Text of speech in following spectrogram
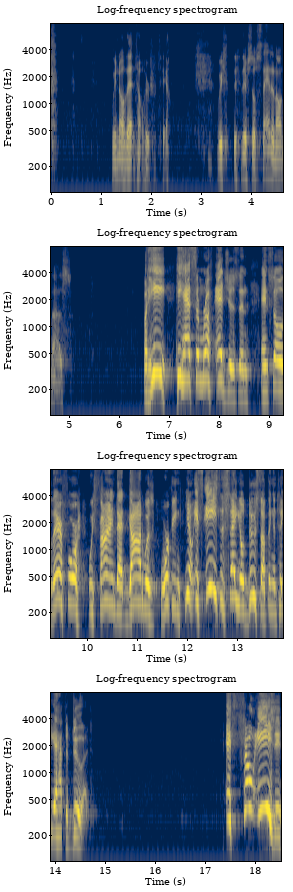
We know that, don't we, we They're still standing on us. But he, he had some rough edges, and, and so therefore we find that God was working. You know, it's easy to say you'll do something until you have to do it. It's so easy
